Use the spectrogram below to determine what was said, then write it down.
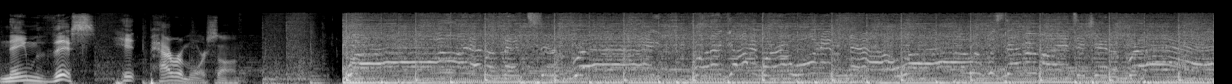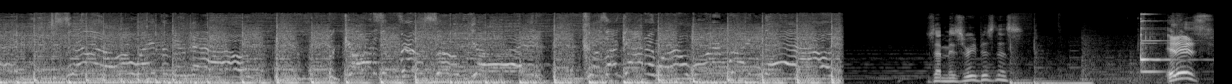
Name this hit Paramore song. That misery business? It is.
